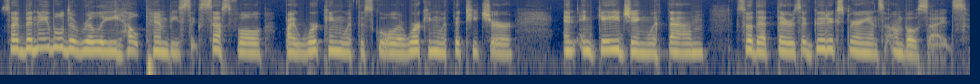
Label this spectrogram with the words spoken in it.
So I've been able to really help him be successful by working with the school or working with the teacher and engaging with them so that there's a good experience on both sides.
